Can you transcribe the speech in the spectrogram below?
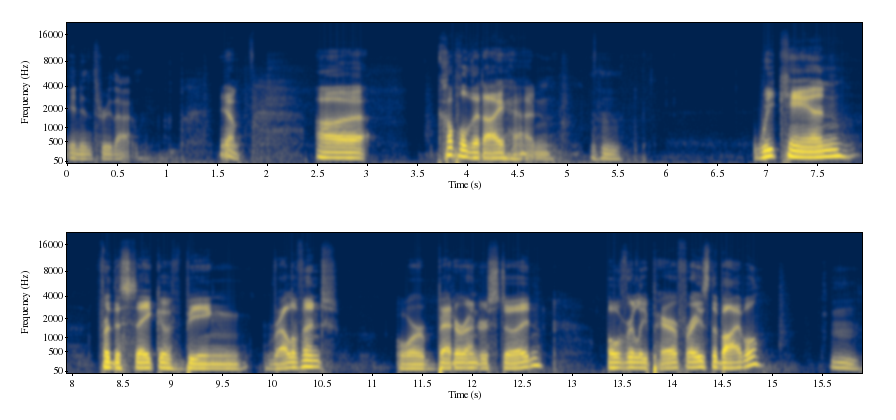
in and through that. Uh, couple that I had. Mm-hmm. we can, for the sake of being relevant or better understood, overly paraphrase the Bible Mm.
